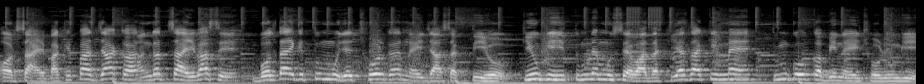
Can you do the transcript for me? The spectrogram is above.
और साहिबा के पास जाकर अंगद साहिबा से बोलता है कि तुम मुझे छोड़कर नहीं जा सकती हो, क्योंकि तुमने मुझसे वादा किया था कि मैं तुमको कभी नहीं छोड़ूँगी।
